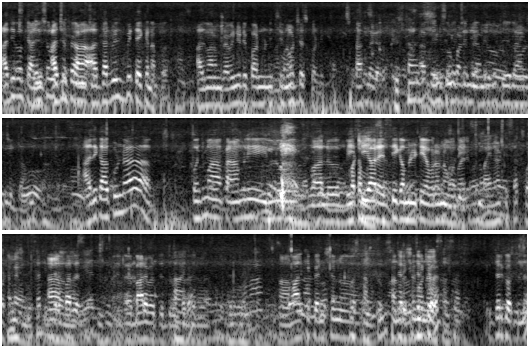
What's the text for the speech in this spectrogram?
అది ఓకే అది అది that will be taken up అది మనం రెవెన్యూ డిపార్ట్మెంట్ నుంచి నోట్ చేసుకోండి. అది కాకుండా కొంచెం ఆ ఫ్యామిలీ ఇల్లు వాళ్ళు బీసీఆర్ ఎస్సీ కమ్యూనిటీ ఎవరైనా ఉంది మైనార్టీ సార్ కూటమే ఉంది సార్ ఆ, పర్లేదు భార్య భర్త వాళ్ళకి పెన్షన్ ఉన్నారా? ఇద్దరికి వస్తుందా?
